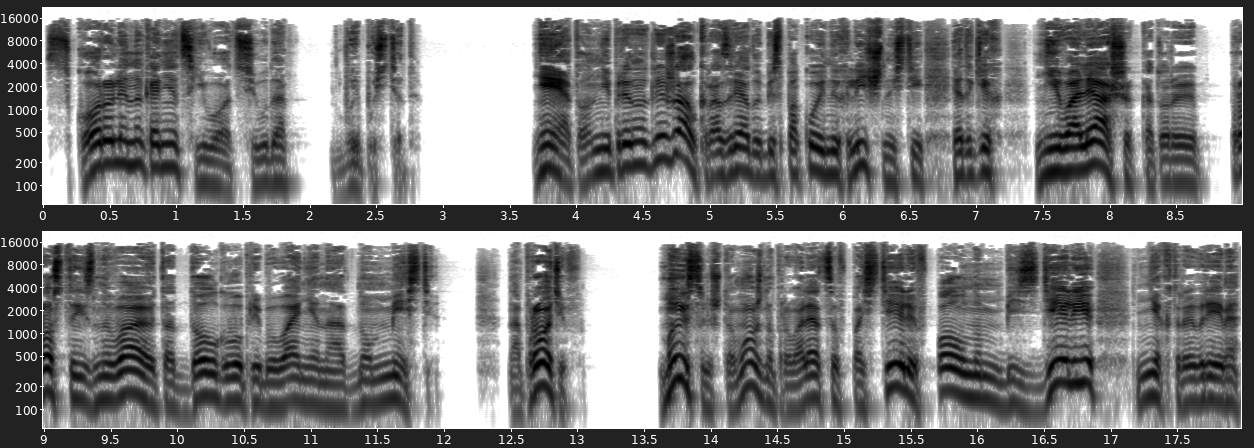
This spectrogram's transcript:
скоро ли, наконец, его отсюда выпустят. Нет, он не принадлежал к разряду беспокойных личностей, таких неваляшек, которые просто изнывают от долгого пребывания на одном месте. Напротив, Мысль, что можно проваляться в постели в полном безделье некоторое время,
